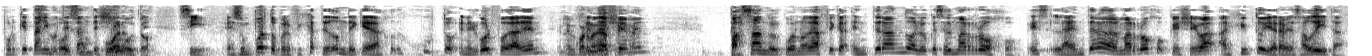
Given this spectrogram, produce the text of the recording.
¿Por qué tan es un importante puerto. Djibouti? Sí, es un puerto, pero fíjate dónde queda, ju- justo en el Golfo de Adén, En el enfrente Cuerno de África. Yemen, pasando el Cuerno de África, entrando a lo que es el Mar Rojo. Es la entrada al Mar Rojo que lleva a Egipto y Arabia Saudita.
